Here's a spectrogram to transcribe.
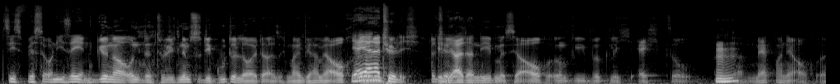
siehst, wirst du auch nie sehen. Genau, und natürlich nimmst du die gute Leute. Also ich meine, wir haben ja auch. Ja, ja, ähm, natürlich. natürlich. Genial daneben ist ja auch irgendwie wirklich echt so. Mhm. Da merkt man ja auch, äh,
